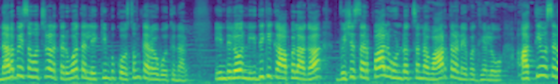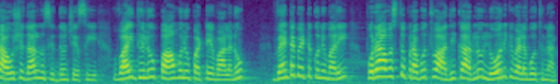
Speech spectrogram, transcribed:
నలభై సంవత్సరాల తరువాత లెక్కింపు కోసం తెరవబోతున్నారు. ఇందులో నిధికి కాపలాగా విషసర్పాలు ఉండొచ్చన్న వార్తల నేపథ్యంలో అత్యవసర ఔషధాలను సిద్ధం చేసి వైద్యులు పాములు పట్టే వాళ్ళను వెంటబెట్టుకుని మరీ మరి పురావస్తు ప్రభుత్వ అధికారులు లోనికి వెళ్ళబోతున్నారు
